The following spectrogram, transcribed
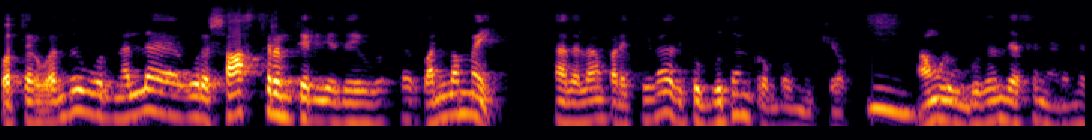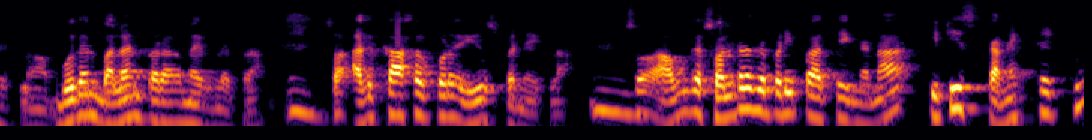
ஒருத்தர் வந்து ஒரு நல்ல ஒரு சாஸ்திரம் தெரிஞ்சது வல்லமை அதெல்லாம் படைச்சீங்கன்னா அதுக்கு புதன் ரொம்ப முக்கியம். அவங்களுக்கு புதன் தசை நடந்திருக்கலாம். புதன் பலன் பெறாம இருந்திருக்கலாம். ஸோ அதுக்காக கூட யூஸ் பண்ணிக்கலாம். ஸோ அவங்க சொல்றதுபடி பார்த்தீங்கன்னா இட் இஸ் கனெக்டட் டு.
